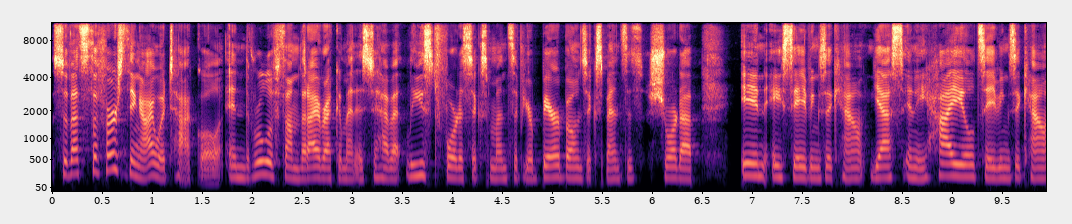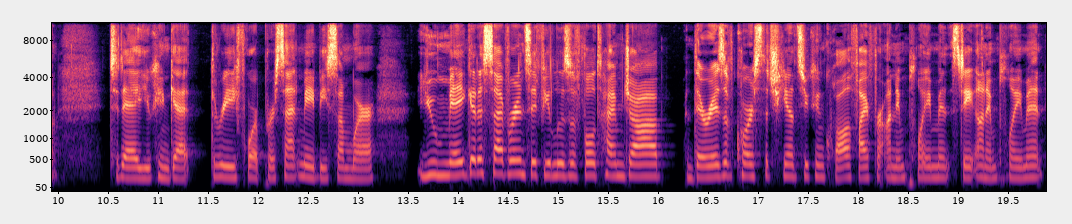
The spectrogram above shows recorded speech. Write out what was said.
So that's the first thing I would tackle. And the rule of thumb that I recommend is to have at least four to six months of your bare bones expenses shored up in a savings account. Yes, in a high yield savings account. Today you can get three, 4% maybe somewhere. You may get a severance if you lose a full time job. There is, of course, the chance you can qualify for unemployment, state unemployment,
